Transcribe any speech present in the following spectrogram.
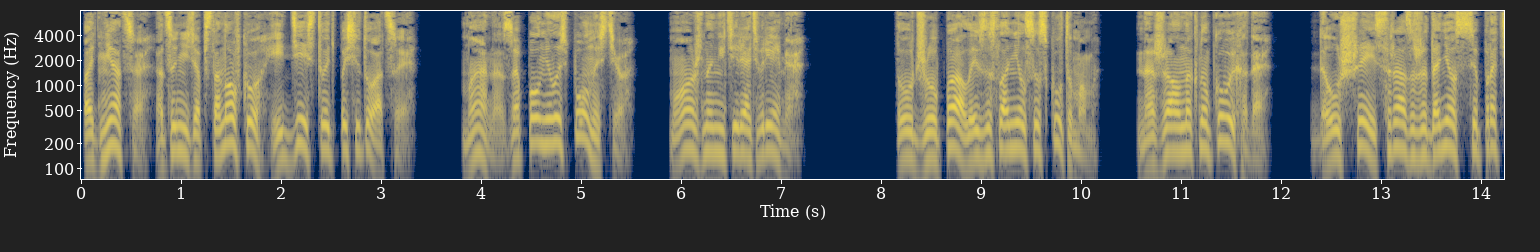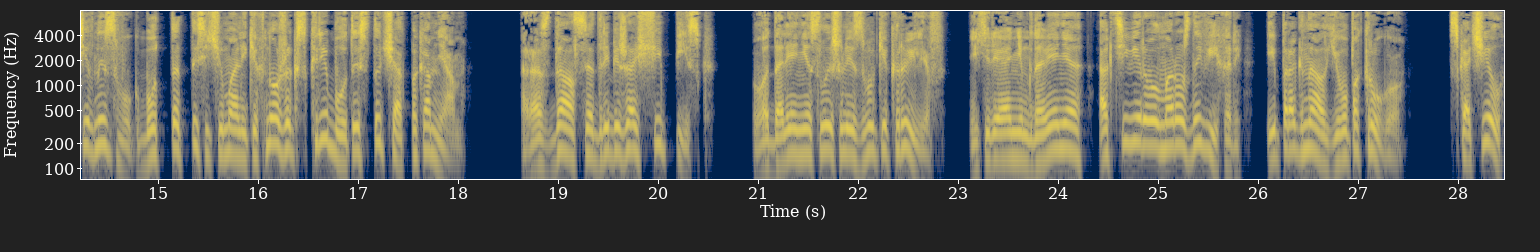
подняться, оценить обстановку и действовать по ситуации. Мана заполнилась полностью. Можно не терять время. Тут же упал и заслонился скутумом. Нажал на кнопку выхода. До ушей сразу же донесся противный звук, будто тысячи маленьких ножек скребут и стучат по камням. Раздался дребезжащий писк. В отдалении слышались звуки крыльев. Не теряя ни мгновения, активировал морозный вихрь и прогнал его по кругу. Вскочил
